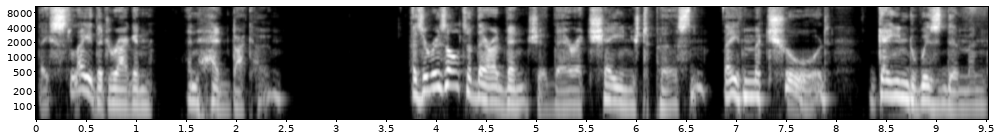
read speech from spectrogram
They slay the dragon and head back home. As a result of their adventure, they're a changed person. They've matured gained wisdom, and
